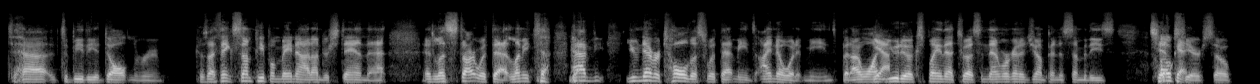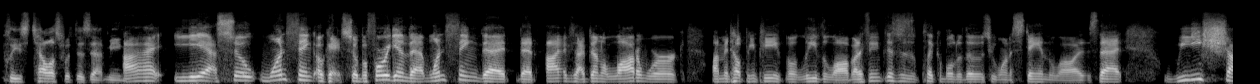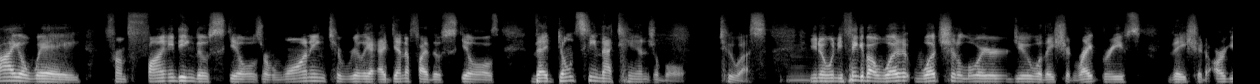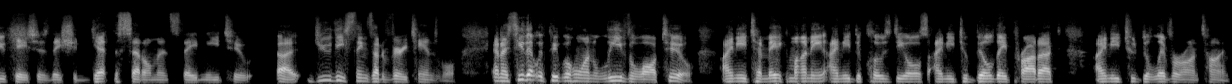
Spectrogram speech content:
to have to be the adult in the room because I think some people may not understand that. And let's start with that. Let me t- have you, you've never told us what that means. I know what it means, but I want yeah. you to explain that to us, and then we're going to jump into some of these tips okay. here. So please tell us what does that mean? I yeah. So one thing. Okay. So before we get into that, one thing that that I've I've done a lot of work um, in helping people leave the law, but I think this is applicable to those who want to stay in the law. Is that we shy away from finding those skills or wanting to really identify those skills that don't seem that tangible to us. Mm. You know, when you think about what what should a lawyer do? Well, they should write briefs, they should argue cases, they should get the settlements they need to uh, do these things that are very tangible. And I see that with people who want to leave the law too. I need to make money, I need to close deals, I need to build a product, I need to deliver on time.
